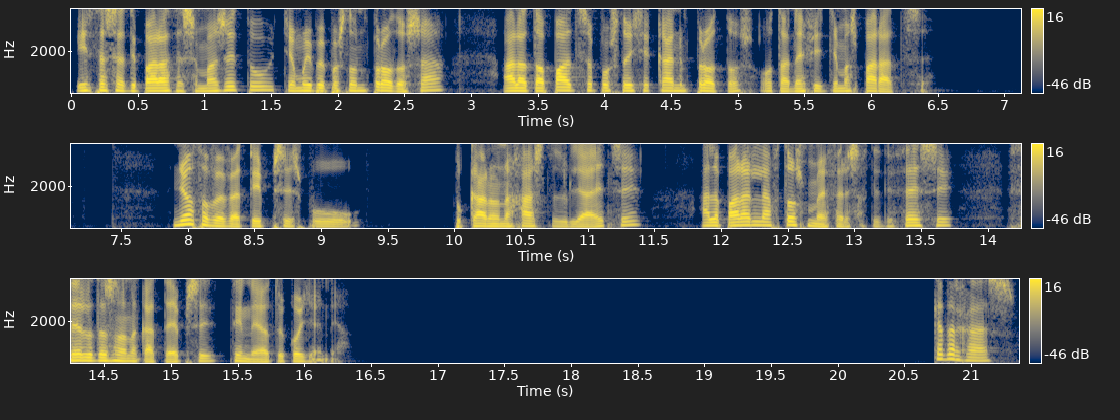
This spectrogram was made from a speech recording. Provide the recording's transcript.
Ήρθα σε αντιπαράθεση μαζί του και μου είπε πως τον πρόδωσα, αλλά το απάντησα πως το είχε κάνει πρώτος όταν έφυγε και μας παράτησε. Νιώθω βέβαια τύψεις που του κάνω να χάσει τη δουλειά έτσι, αλλά παράλληλα αυτός μου έφερε σε αυτή τη θέση, θέλοντας να ανακατέψει τη νέα του οικογένεια. Καταρχάς,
